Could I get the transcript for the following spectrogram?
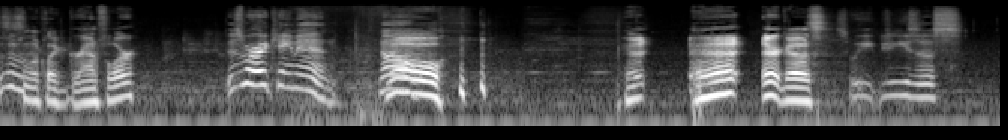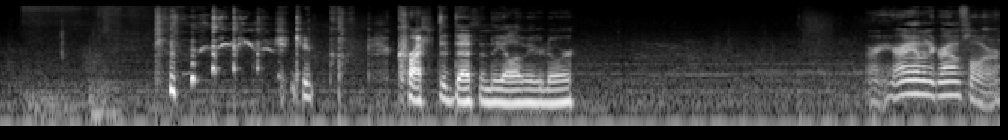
This doesn't look like a ground floor. This is where I came in. No. No. there it goes. Sweet Jesus. Get crushed to death in the elevator door. Alright, here I am in the ground floor.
